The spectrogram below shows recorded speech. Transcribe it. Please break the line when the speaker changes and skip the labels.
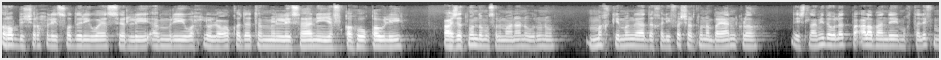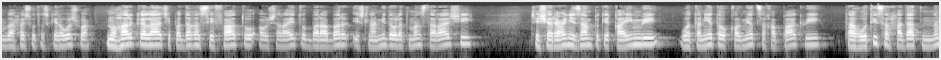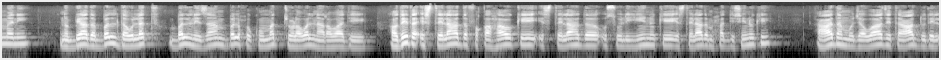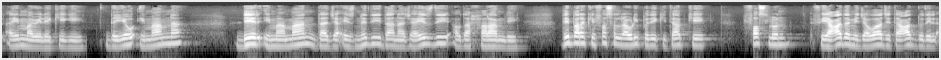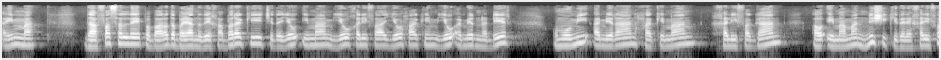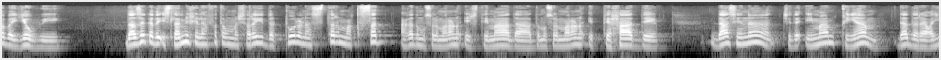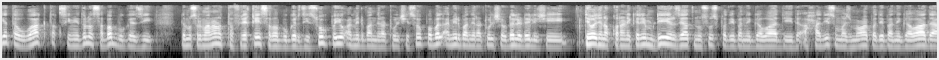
رب اشرح لي صدري ويسر لي امري واحلل عقدة من لساني يفقه قولي عزتمند مسلمانانو ورونو مخکې منګه د خلیفه شرطونه بیان کړه د اسلامي دولت په اړه باندې مختلف مباحثو تذکره وشوه نو هر کله چې په دغه صفاتو او شرایطو برابر اسلامي دولت منځ ته راشي چې شرعي نظام پکې قایم وي وطنیت او قومیت څخه پاک وي طاغوتي سرحدات نه مني نو بيا د بل دولت، بل نظام، بل حکومت جوړول ناروا دي او دې ته اصطلاح د فقهاو کې، اصطلاح د اصوليينو کې، اصطلاح د محدثينو کې عدم جواز تعدد الائمة ويلې کيږي، د يو امام نه ډېر امامان دا جائز نه دي، دا ناجائز دي او دا حرام دي، دې باره کې فصل راوړي په دې کتاب کې فصل فی عدم جواز تعدد الائمة، دا فصل دی په باره د بیان د دې خبره کې چې د یو امام، یو خلیفه، یو حاکم، یو امیر نه ډېر عمومي امیران، حاکمان، خلیفه ګان او امامان نه شي کېدلی، خلیفه به یو وي. دا ځکه د اسلامي خلافت او مشرۍ د ټولو نه ستر مقصد هغه د مسلمانانو اجتماع ده، د مسلمانانو اتحاد دی، داسې نه چې د امام قیام دا د رعیت او واک تقسیمېدلو سبب وګرځي، د مسلمانانو تفرقې سبب وګرځي، څوک په یو امیر باندې راټول شي، څوک په بل امیر باندې راټول شي او ډلې ډلې شي. دې وجې نه قرآن کریم ډېر زیات نصوص په دې باندې ګواه دي، د احادیثو مجموعه په دې باندې ګواه ده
